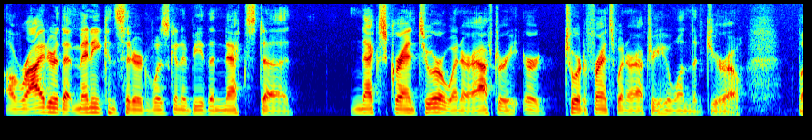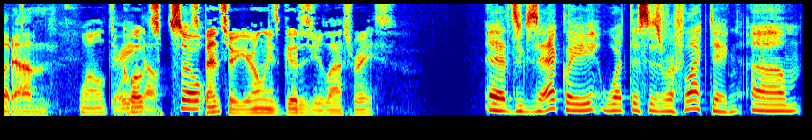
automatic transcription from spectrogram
a rider that many considered was going to be the next uh, next Grand Tour winner after or Tour de France winner after he won the Giro. But um, Well, to There you quote So- Spencer, you're only as good as your last race. That's exactly what this is reflecting. Um,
